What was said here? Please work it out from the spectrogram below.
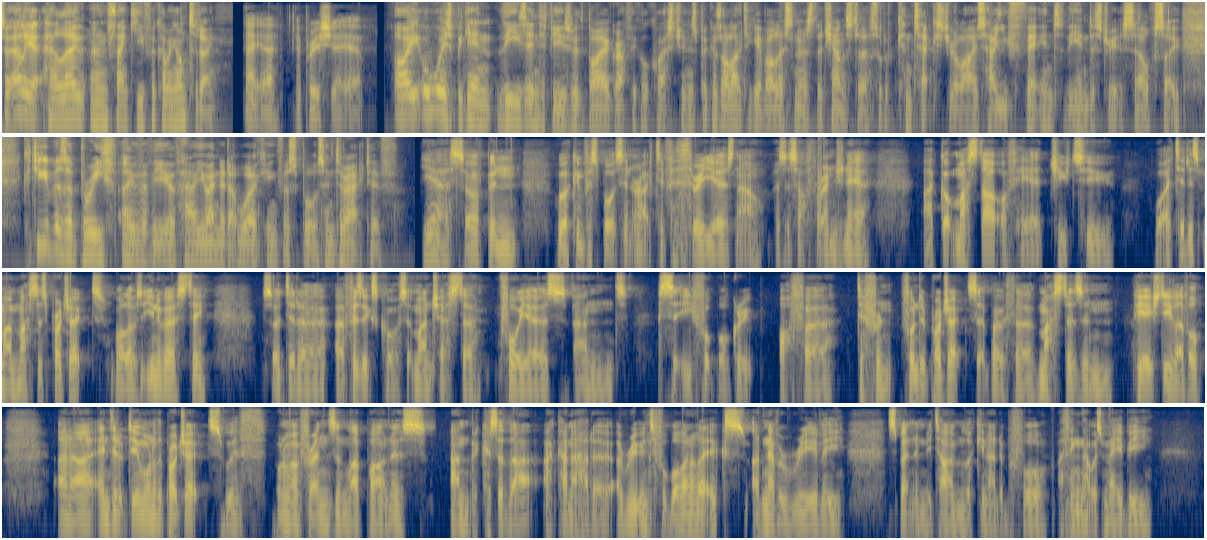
So, Elliot, hello, and thank you for coming on today. Hey, yeah, appreciate it. I always begin these interviews with biographical questions because I like to give our listeners the chance to sort of contextualize how you fit into the industry itself. So, could you give us a brief overview of how you ended up working for Sports Interactive? Yeah, so I've been working for Sports Interactive for three years now as a software engineer. I got my start off here due to what I did as my master's project while I was at university. So I did a, a physics course at Manchester, four years, and City Football Group offer different funded projects at both a master's and PhD level. And I ended up doing one of the projects with one of my friends and lab partners. And because of that, I kind of had a, a, route into football analytics. I'd never really spent any time looking at it before. I think that was maybe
